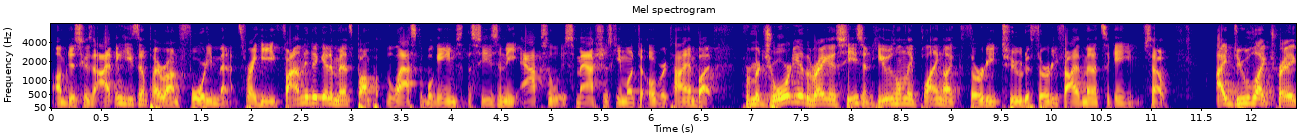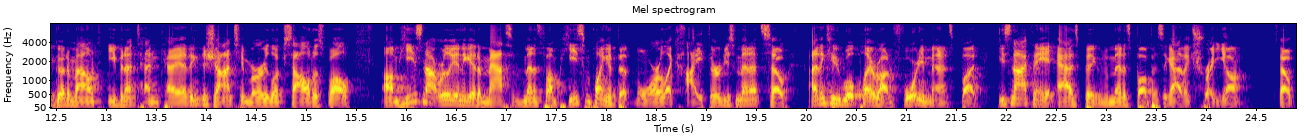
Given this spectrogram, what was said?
Um, just because I think he's going to play around 40 minutes, right? He finally did get a minutes bump the last couple games of the season. He absolutely smashed this game, went to overtime. But for majority of the regular season, he was only playing like 32 to 35 minutes a game. So I do like Trae a good amount, even at 10K. I think DeJounte Murray looks solid as well. Um, he's not really going to get a massive minutes bump. He's been playing a bit more, like high 30s minutes. So I think he will play around 40 minutes, but he's not going to get as big of a minutes bump as a guy like Trae Young. So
